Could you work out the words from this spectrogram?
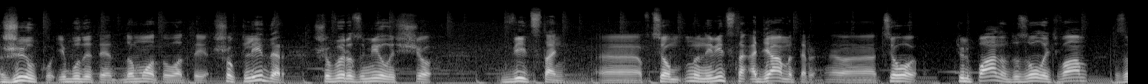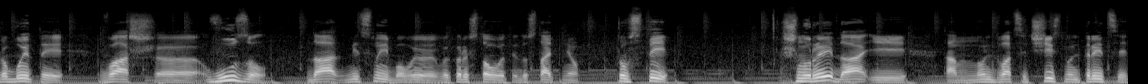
жилку і будете домотувати шок-лідер, щоб ви розуміли, що відстань е, в цьому, ну не відстань, а діаметр е, цього тюльпану дозволить вам зробити ваш е, вузол да, міцний, бо ви використовуєте достатньо товсті шнури, да, і там 0,26, 0,30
